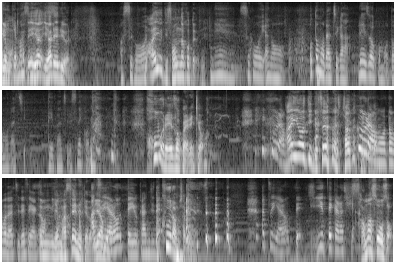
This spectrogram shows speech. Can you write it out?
れいけます？よでややれるよね。あすごい。まあ IoT そんなことよね。ねえすごい。あのお友達が冷蔵庫もお友達っていう感じですねこんな。ほぼ冷蔵庫やね今日。クーラーも IoT ってそういう話ちゃうかってクーラーけど もお友達ですやんか、うんいやまあせえねんけど。暑いやもうろっていう感じあでクーラーもしゃべんねん 暑いやろって言ってからしかさまそうぞ。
